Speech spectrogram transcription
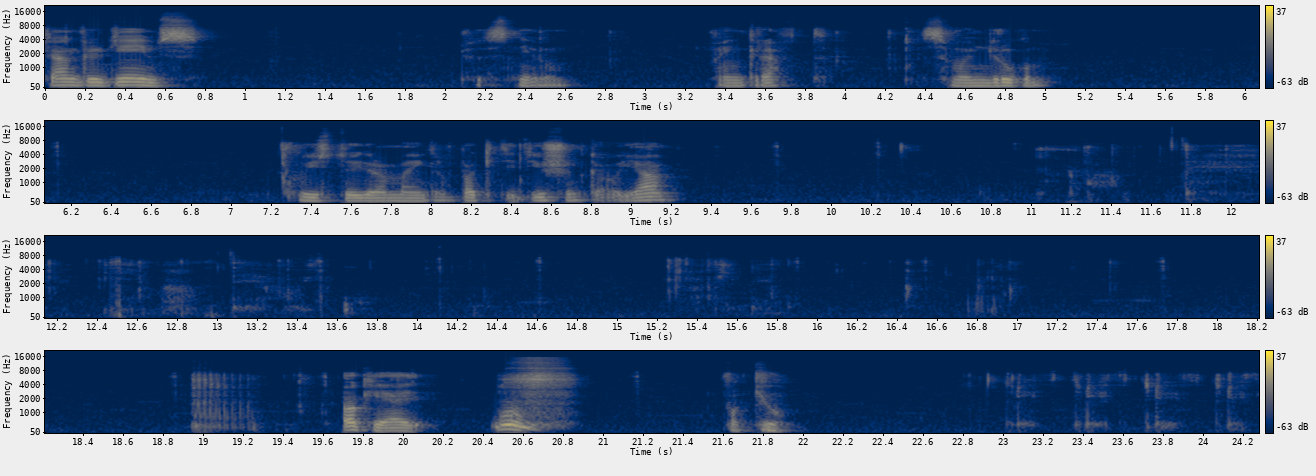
Hunger Games. Ću da snimam. Minecraft. Sa mojim drugom. Koji isto igra Minecraft Pocket Edition kao ja. Ok, ajde. Uf. Fuck you. Drift, drift, drift, drift.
